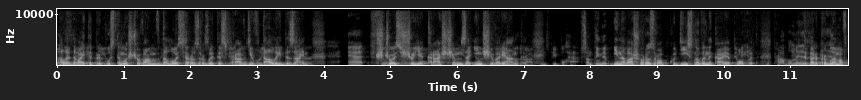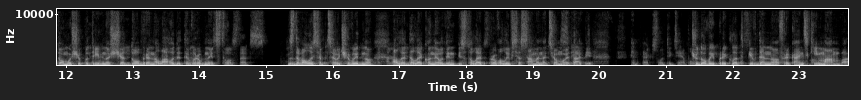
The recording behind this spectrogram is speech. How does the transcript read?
Але давайте припустимо, що вам вдалося розробити справді вдалий дизайн, щось, що є кращим за інші варіанти. І на вашу розробку дійсно виникає попит. Тепер проблема в тому, що потрібно ще добре налагодити виробництво. Здавалося б, це очевидно, але далеко не один пістолет провалився саме на цьому етапі. Чудовий приклад південноафриканський мамба.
